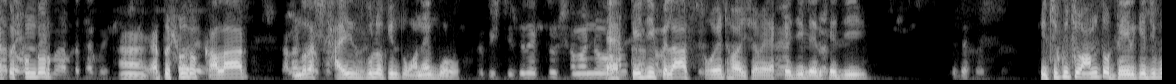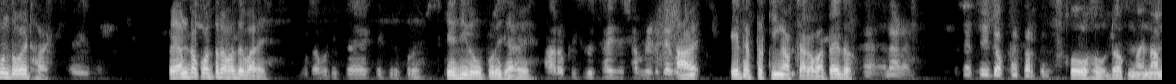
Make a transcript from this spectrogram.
এত সুন্দর- হ্যাঁ এত সুন্দর কালার বন্ধুরা সাইজগুলো কিন্তু অনেক বড়। বৃষ্টির জন্য একটু সামান্য এক কেজি প্লাস ওয়েট হয় সব এক হ্যাঁ, কেজি দেড়। কেজি। কিছু কিছু আম তো দেড় কেজি পর্যন্ত ওয়েট হয়। ওই আমটা কতটা হতে পারে? মোটামুটি প্রায় কেজির উপরে। কেজির উপরে যাবে। আরও কিছু কিছু সাইজের সামনে এটা তো কিং অফ চাকাবা তাই তো? হ্যাঁ না না। এটা ও হো ডকমাই নাম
